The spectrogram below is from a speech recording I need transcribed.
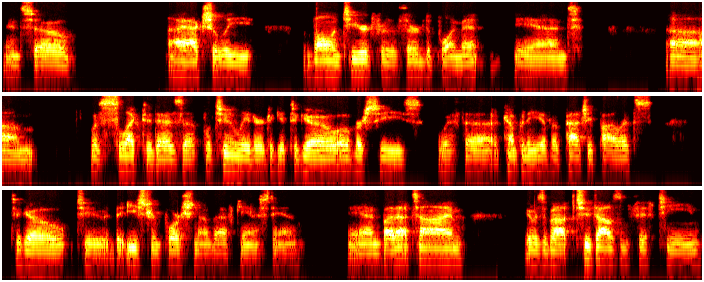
And so I actually volunteered for the third deployment and um, was selected as a platoon leader to get to go overseas with a company of Apache pilots to go to the eastern portion of Afghanistan. And by that time, it was about 2015.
